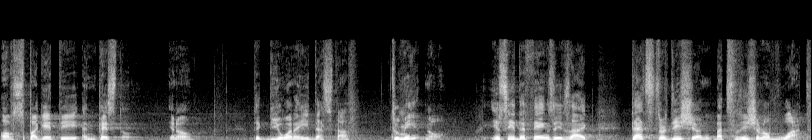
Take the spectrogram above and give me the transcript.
of spaghetti and pesto, you know. Do you want to eat that stuff? To me, no. You see, the things is like, that's tradition, but tradition of what?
